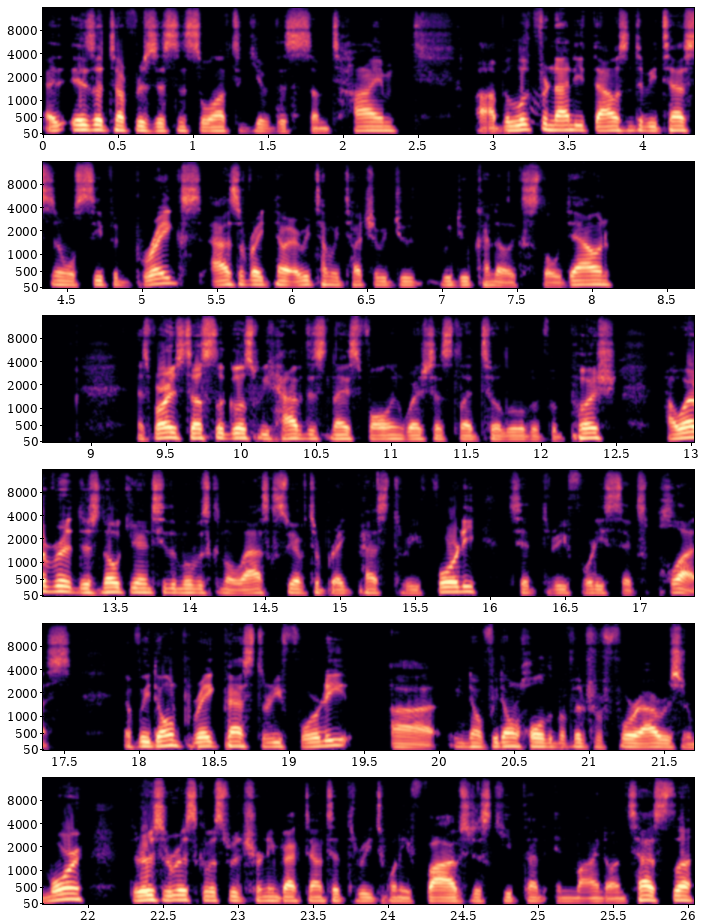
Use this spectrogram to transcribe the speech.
It is a tough resistance, so we'll have to give this some time. Uh, but look for 90,000 to be tested, and we'll see if it breaks. As of right now, every time we touch it, we do we do kind of like slow down. As far as Tesla goes, we have this nice falling wedge that's led to a little bit of a push. However, there's no guarantee the move is going to last because we have to break past 340 to 346 plus. If we don't break past 340, uh, you know, if we don't hold above it for four hours or more, there is a risk of us returning back down to 325. So just keep that in mind on Tesla.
